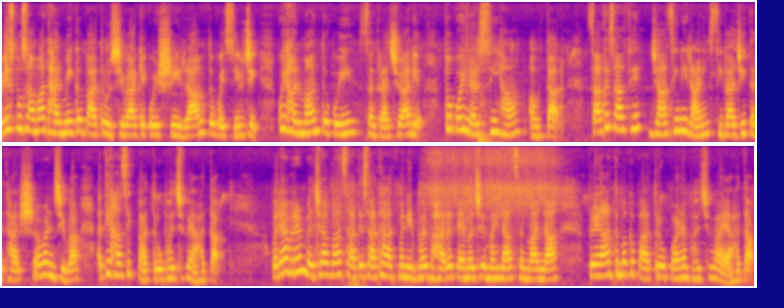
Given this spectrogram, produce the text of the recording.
વેશભૂષામાં ધાર્મિક પાત્રો જેવા કે કોઈ શ્રી રામ તો કોઈ શિવજી, કોઈ હનુમાન તો કોઈ શંકરાચાર્ય, તો કોઈ નરસિંહા અવતાર. સાથે સાથે ઝાંસીની રાણી શિવાજી તથા શ્રવણ જેવા ઐતિહાસિક પાત્રો ભજવ્યા હતા. પર્યાવરણ બચાવવા સાથે સાથે આત્મનિર્ભર ભારત તેમજ મહિલા સન્માનના પ્રેરણાત્મક પાત્રો પણ ભજવાયા હતા.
